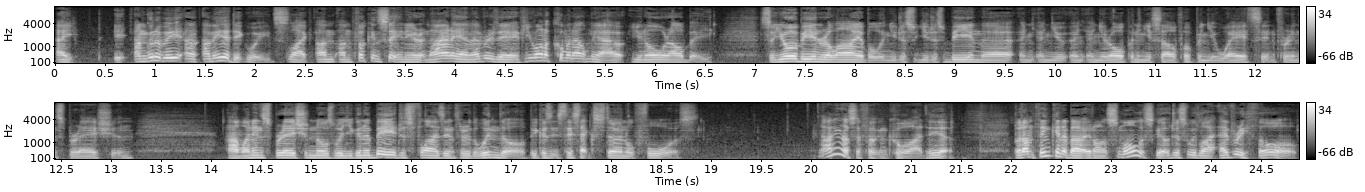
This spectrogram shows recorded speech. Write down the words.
hey, I'm gonna be, I'm here, dickweeds. Like, I'm, I'm fucking sitting here at 9 a.m. every day. If you want to come and help me out, you know where I'll be. So you're being reliable, and you just, you're just being there, and, and you, and, and you're opening yourself up, and you're waiting for inspiration and when inspiration knows where you're going to be, it just flies in through the window because it's this external force. I think that's a fucking cool idea. But I'm thinking about it on a smaller scale, just with like every thought.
